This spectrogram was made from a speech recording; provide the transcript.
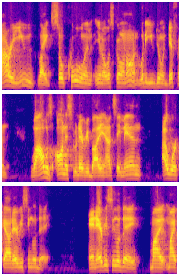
How are you like so cool? And you know what's going on? What are you doing differently? Well, I was honest with everybody, and I'd say, man, I work out every single day, and every single day, my my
